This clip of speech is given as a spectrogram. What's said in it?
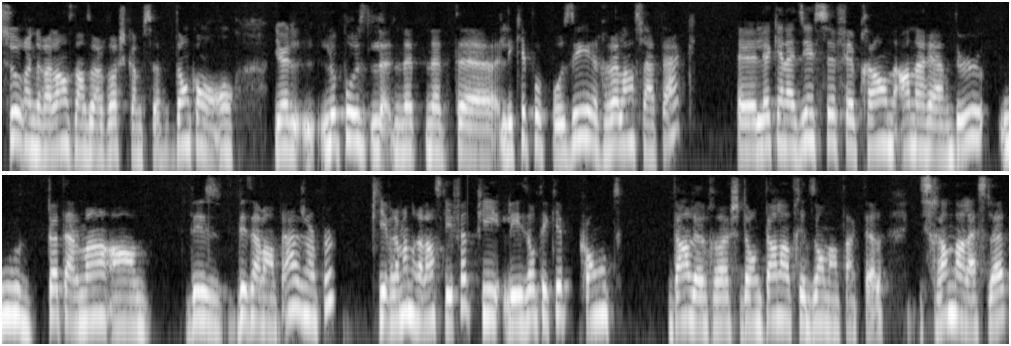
sur une relance dans un rush comme ça. Donc, on, y a euh, l'équipe opposée relance l'attaque. Euh, le Canadien se fait prendre en arrière d'eux ou totalement en désavantage un peu. Puis il y a vraiment une relance qui est faite. Puis les autres équipes comptent dans le rush, donc dans l'entrée de zone en tant que telle. Ils se rendent dans la slot,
